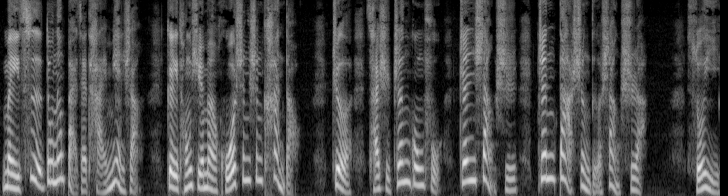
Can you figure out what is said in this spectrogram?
每次都能摆在台面上，给同学们活生生看到，这才是真功夫、真上师、真大圣德上师啊！所以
